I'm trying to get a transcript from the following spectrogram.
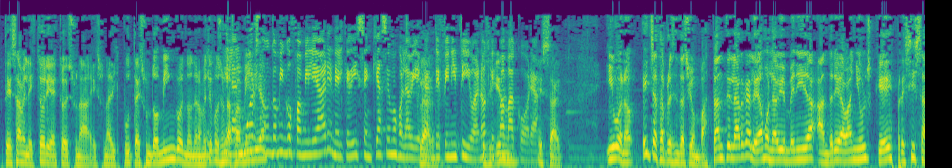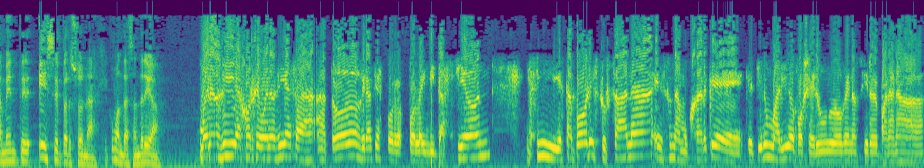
Ustedes saben la historia, esto es una, es una disputa, es un domingo en donde nos metemos el en una familia. de un domingo familiar en el que dicen qué hacemos con la vieja, Claro. en definitiva, ¿no? Que es Mamá Cora. Exacto. Y bueno, hecha esta presentación bastante larga, le damos la bienvenida a Andrea Bañuls, que es precisamente ese personaje. ¿Cómo andás, Andrea? Buenos días, Jorge, buenos días a, a todos, gracias por, por la invitación. Y sí, esta pobre Susana es una mujer que, que tiene un marido pollerudo que no sirve para nada,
